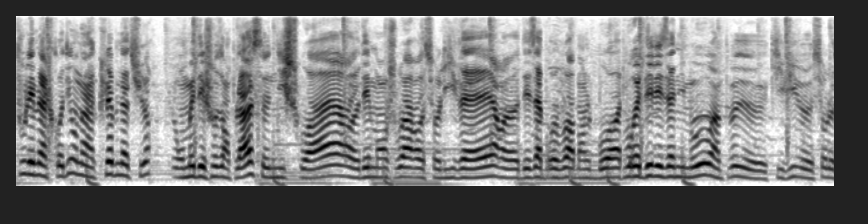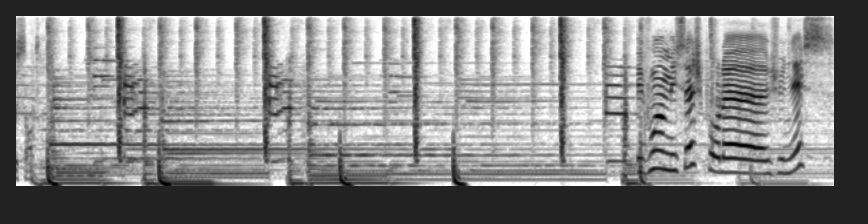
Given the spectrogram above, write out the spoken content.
Tous les mercredis, on a un club nature. On met des choses en place, nichoirs, des mangeoires sur l'hiver, des abreuvoirs dans le bois, pour aider les animaux un peu qui vivent sur le centre. Avez-vous un message pour la jeunesse?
